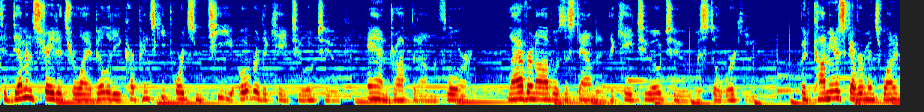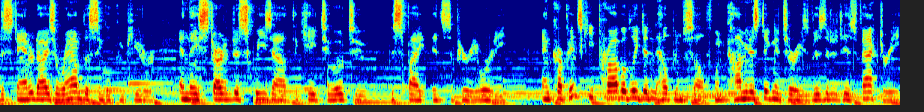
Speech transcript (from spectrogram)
To demonstrate its reliability, Karpinski poured some tea over the K202 and dropped it on the floor. Lavronov was astounded the K202 was still working. But communist governments wanted to standardize around the single computer, and they started to squeeze out the K202 despite its superiority. And Karpinski probably didn't help himself when communist dignitaries visited his factory.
